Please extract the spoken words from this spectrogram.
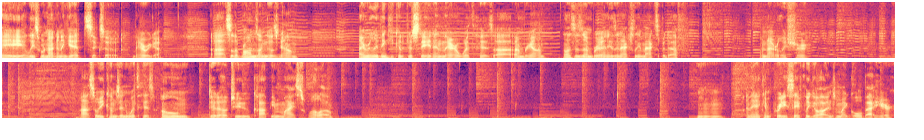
Hey, at least we're not going to get 6 0 There we go. Uh, so the Bronzong goes down. I really think he could have just stayed in there with his uh, Umbreon. Unless his Umbreon isn't actually Max Spadef. I'm not really sure. Uh, so he comes in with his own Ditto to copy my Swellow. Hmm. I think I can pretty safely go out into my Golbat here.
